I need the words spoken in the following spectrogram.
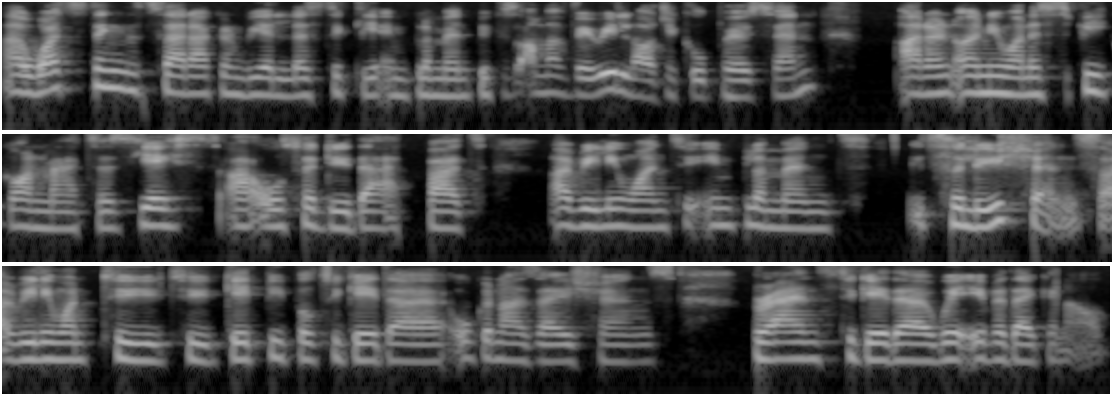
Uh, what's things that i can realistically implement? Because i'm a very logical person. I don't only want to speak on matters. Yes i also do that but i really want to implement solutions. I really want to to get people together, organizations, brands together, wherever they can help.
